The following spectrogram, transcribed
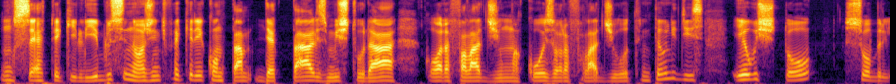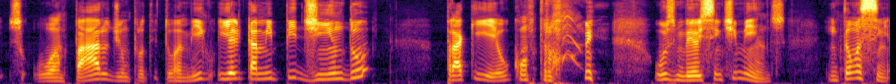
um certo equilíbrio, senão a gente vai querer contar detalhes, misturar, hora falar de uma coisa, hora falar de outra. Então ele diz: Eu estou sobre o amparo de um protetor amigo e ele está me pedindo para que eu controle os meus sentimentos. Então, assim,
